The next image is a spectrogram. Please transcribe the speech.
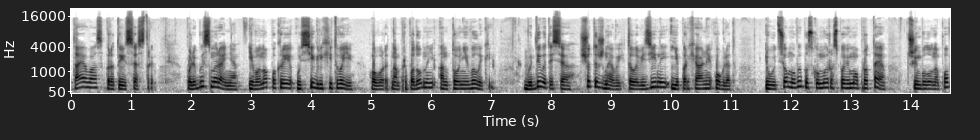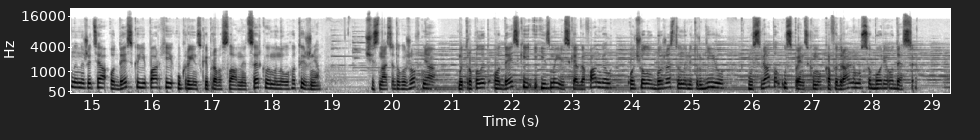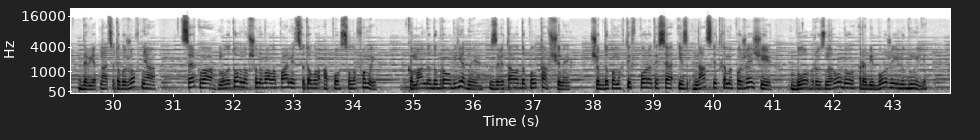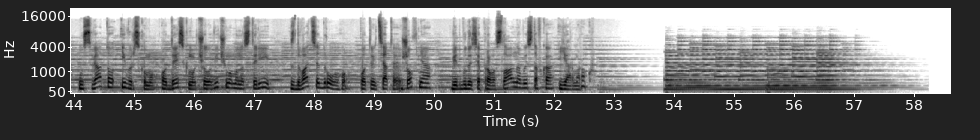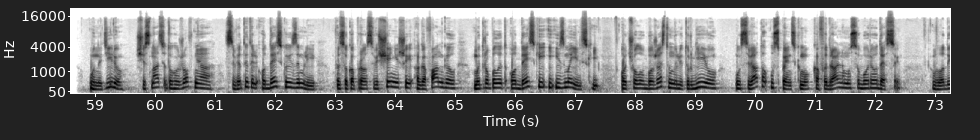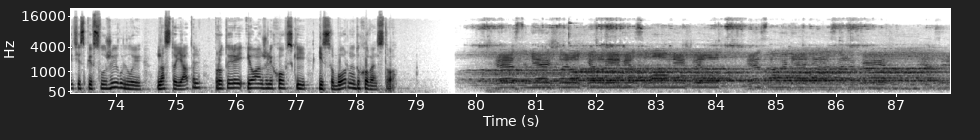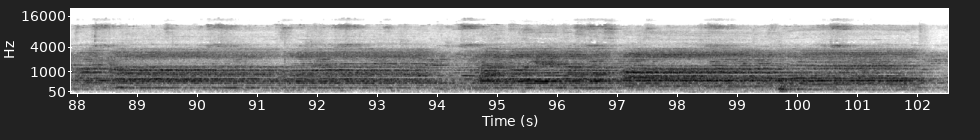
Вітаю вас, брати і сестри. Полюби смирення, і воно покриє усі гріхи твої, говорить нам преподобний Антоній Великий. Ви дивитеся щотижневий телевізійний єпархіальний огляд. І у цьому випуску ми розповімо про те, чим було наповнене життя Одеської єпархії Української православної церкви минулого тижня. 16 жовтня митрополит Одеський і Ізмаїльський Агафангел очолив божественну літургію у Свято-Успенському кафедральному соборі Одеси. 19 жовтня церква молитовно вшанувала пам'ять святого апостола Фоми. Команда Добро об'єднує завітала до Полтавщини, щоб допомогти впоратися із наслідками пожежі блогеру з народу рабі Божої Людмилі. У свято Іверському Одеському чоловічому монастирі з 22 по 30 жовтня відбудеться православна виставка ярмарок. У неділю, 16 жовтня, святитель Одеської землі, високопреосвященніший Агафангел, митрополит Одеський і Ізмаїльський, очолив божественну літургію у Свято-Успенському кафедральному соборі Одеси. Владиці співслужили настоятель, протирей Іоанн Желіховський і соборне духовенство.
